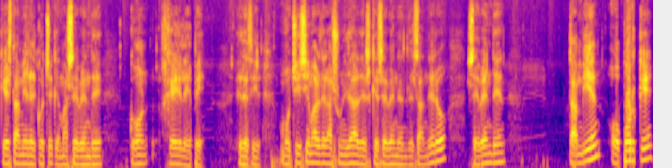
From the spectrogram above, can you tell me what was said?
que es también el coche que más se vende con GLP. Es decir, muchísimas de las unidades que se venden del Sandero se venden también o porque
